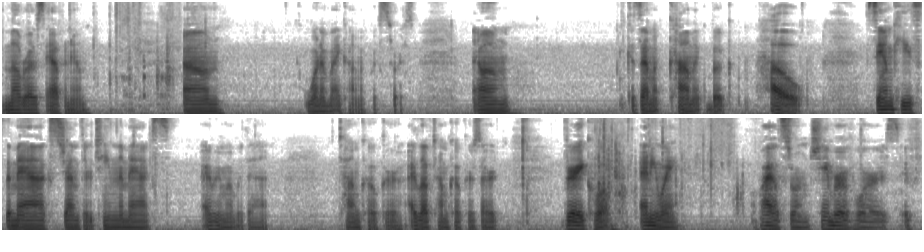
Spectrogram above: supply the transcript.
Melrose Avenue. Um, one of my comic book stores. Um, because I'm a comic book hoe. Sam Kieth's The Maxx, Gen 13 The Maxx. I remember that. Tom Coker. I love Tom Coker's art. Very cool. Anyway, Wildstorm, Chamber of Horrors. If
